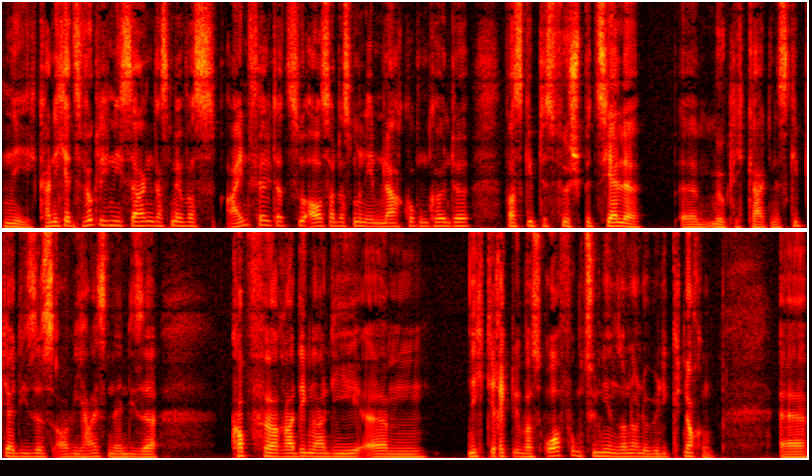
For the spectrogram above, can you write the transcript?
nee, kann ich jetzt wirklich nicht sagen, dass mir was einfällt dazu, außer dass man eben nachgucken könnte, was gibt es für spezielle äh, Möglichkeiten. Es gibt ja dieses, oh, wie heißen denn diese Kopfhörer-Dinger, die ähm, nicht direkt übers Ohr funktionieren, sondern über die Knochen. Äh,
